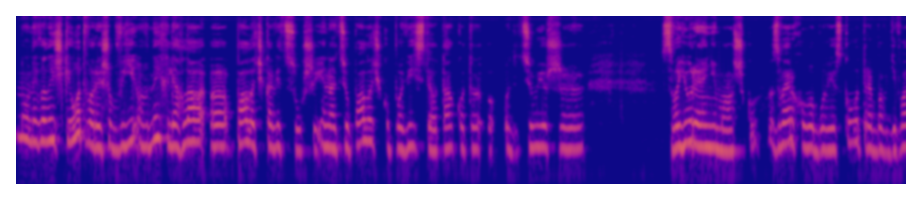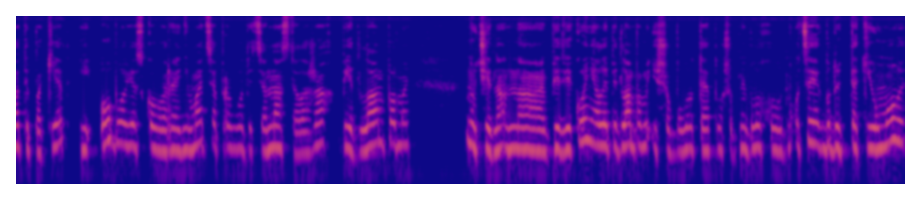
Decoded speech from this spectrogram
ну, невеличкі отвори, щоб в, них лягла е, паличка від суші. І на цю паличку повісьте отак от, о- о- цю ж е, свою реанімашку. Зверху обов'язково треба вдівати пакет, і обов'язково реанімація проводиться на стелажах під лампами. Ну, чи на, на підвіконні, але під лампами, і щоб було тепло, щоб не було холодно. Оце як будуть такі умови,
